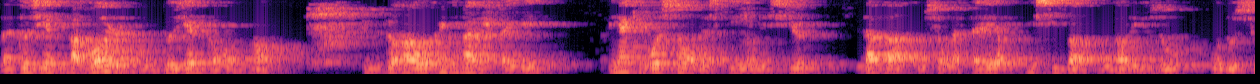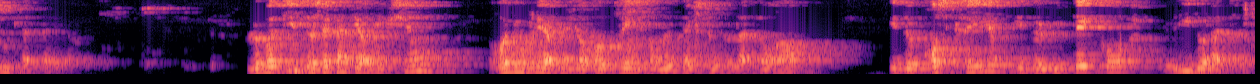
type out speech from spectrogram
la deuxième parole ou deuxième commandement. Tu ne feras aucune image taillée, rien qui ressemble à ce qui est dans les cieux, là-bas ou sur la terre, ici-bas ou dans les eaux, au-dessous de la terre. Le motif de cette interdiction, renouvelé à plusieurs reprises dans le texte de la Torah, est de proscrire et de lutter contre l'idolâtrie.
